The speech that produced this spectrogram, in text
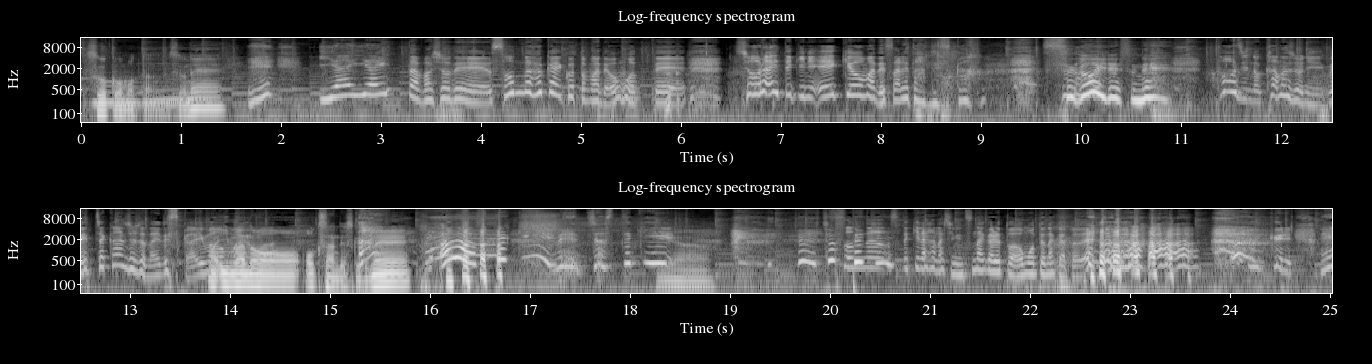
すごく思ったんですよね。えいやいや行った場所でそんな深いことまで思って 将来的に影響までされたんですか？すごいですね当時の彼女にめっちゃ感謝じゃないですか？ま今思えば、あ今の奥さんですけどね。めっちゃ素敵。いや。そんな素敵な話につながるとは思ってなかったね。びっくり。えー、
